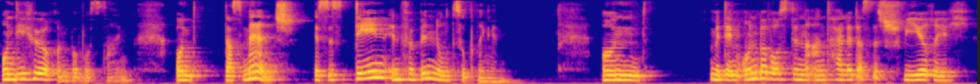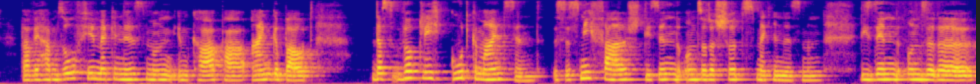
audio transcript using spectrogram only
und die höheren Bewusstsein. Und das Mensch, es ist den in Verbindung zu bringen. Und mit dem unbewussten Anteile, das ist schwierig, weil wir haben so viele Mechanismen im Körper eingebaut, das wirklich gut gemeint sind. Es ist nicht falsch, die sind unsere Schutzmechanismen, die sind unsere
